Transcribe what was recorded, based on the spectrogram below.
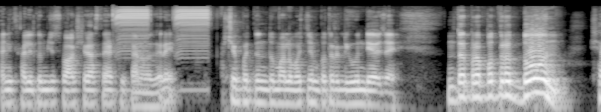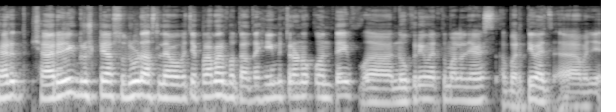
आणि खाली तुमची स्वाक्षरी असणारे ठिकाण वगैरे. अशा पद्धतीने तुम्हाला वचनपत्र लिहून द्यायचं आहे नंतर प्रपत्र दोन शारीरिक शारीरिकदृष्ट्या सुदृढ असल्याबाबतचे प्रमाणपत्र. आता हे मित्रांनो कोणत्याही नोकरीमध्ये तुम्हाला ज्यावेळेस भरती व्हायचं म्हणजे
